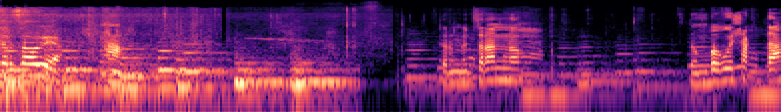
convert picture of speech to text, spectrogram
तर जाऊया. तर मित्रांनो तुम्ही बघू शकता.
